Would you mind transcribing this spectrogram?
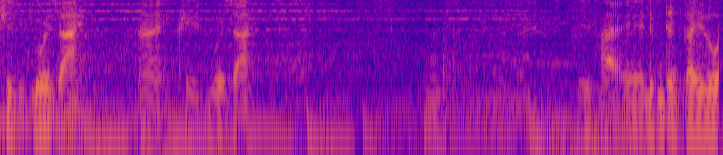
khỉ đuôi dài. Đấy, khỉ đuôi dài. Ừ. khỉ phải đứng trên cây luôn.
